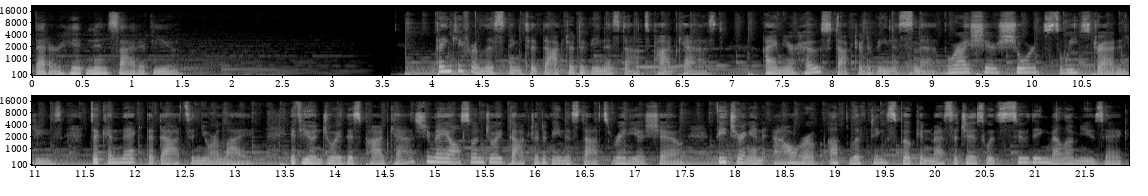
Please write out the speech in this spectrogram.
that are hidden inside of you. Thank you for listening to Dr. Davina's Dots podcast. I am your host, Dr. Davina Smith, where I share short, sweet strategies to connect the dots in your life. If you enjoyed this podcast, you may also enjoy Dr. Davina's Dots radio show, featuring an hour of uplifting spoken messages with soothing mellow music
